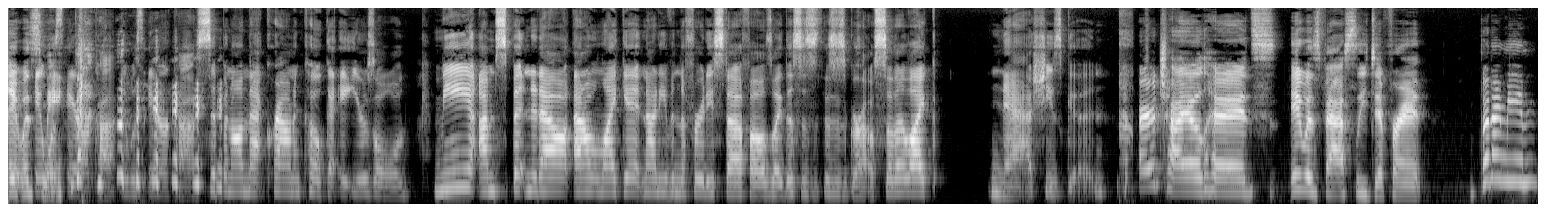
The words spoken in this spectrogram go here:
It was me. it me. was Erica. It was Erica sipping on that Crown and Coke at eight years old. Me, I'm spitting it out. I don't like it. Not even the fruity stuff. I was like, this is this is gross. So they're like, nah, she's good. Our childhoods, it was vastly different. But I mean,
